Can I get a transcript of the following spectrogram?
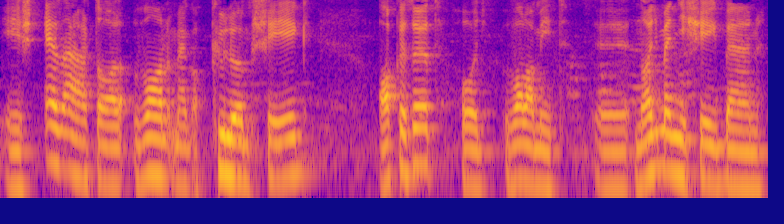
És ezáltal van meg a különbség a között, hogy valamit ö, nagy mennyiségben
